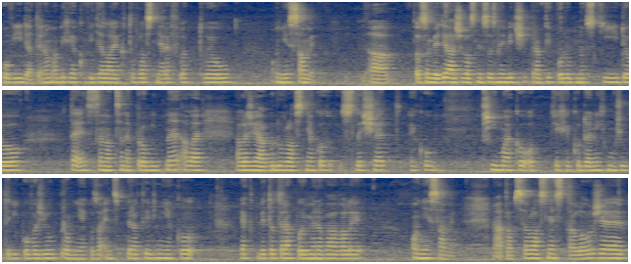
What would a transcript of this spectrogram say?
povídat, jenom abych jako viděla, jak to vlastně reflektujou oni sami. A to jsem věděla, že vlastně se z největší pravděpodobností do té inscenace nepromítne, ale, ale že já budu vlastně jako slyšet jako přímo jako od těch jako daných mužů, který považuji pro mě jako za inspirativní, jako jak by to teda pojmenovávali oni sami. No a tam se vlastně stalo, že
